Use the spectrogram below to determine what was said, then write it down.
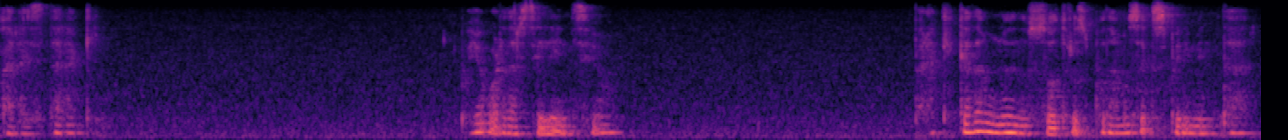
para estar aquí. Voy a guardar silencio para que cada uno de nosotros podamos experimentar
